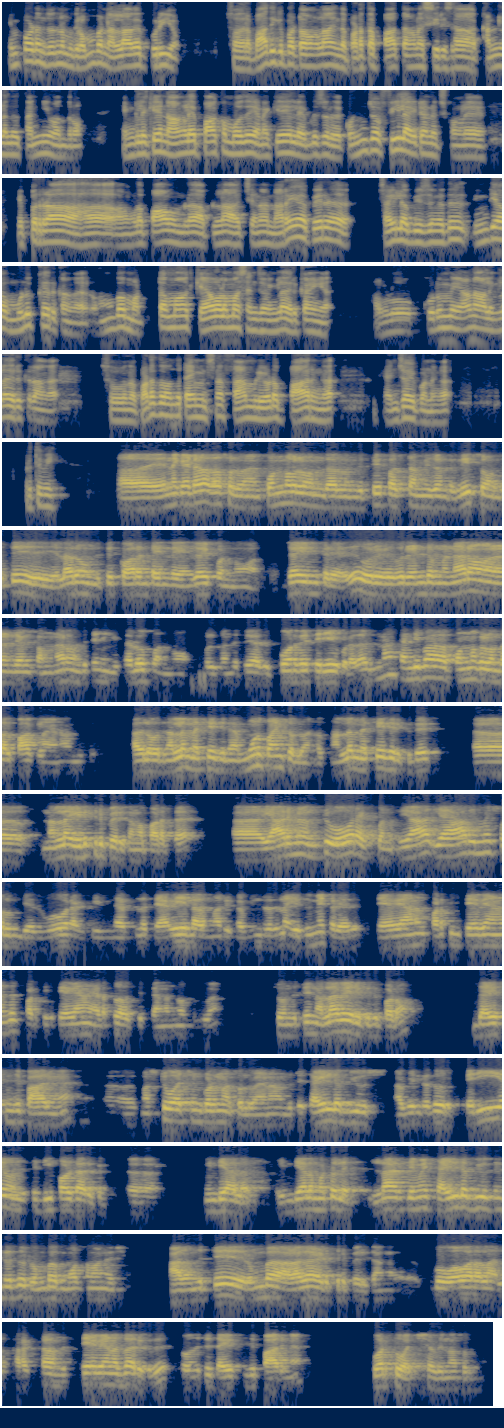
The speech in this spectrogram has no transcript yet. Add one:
இம்பார்ட்டன்ஸ் வந்து நமக்கு ரொம்ப நல்லாவே புரியும். ஸோ அதில் பாதிக்கப்பட்டவங்கலாம் இந்த படத்தை பார்த்தாங்கன்னா சீரியஸா கண்ணுல இருந்து தண்ணி வந்துடும் எங்களுக்கே நாங்களே பார்க்கும்போது எனக்கே இல்லை எப்படி சொல்றது கொஞ்சம் ஃபீல் ஆயிட்டேன்னு வச்சுக்கோங்களேன். எப்படா ஆஹா, அவங்கள பாவம்ல அப்படிலாம் ஆச்சு. ஏன்னா நிறைய பேர் சைல்டு அபியூஸுங்கிறது இந்தியா முழுக்க இருக்காங்க. ரொம்ப மட்டமா கேவலமா செஞ்சவங்களா இருக்காங்க. அவ்வளோ கொடுமையான ஆளுங்களா இருக்கிறாங்க. ஸோ இந்த படத்தை வந்து டைம் இருந்துச்சுன்னா ஃபேமிலியோட பாருங்க. என்ஜாய் பண்ணுங்க. பிருத்திவி. என்ன கேட்டாலும் அதான் சொல்லுவேன். பொன்மகள் வந்தால் வந்துட்டு ஃபர்ஸ்ட் அமேசான் ரிலீஸ் வந்துட்டு எல்லாரும் வந்துட்டு குவாரண்டைன்ல என்ஜாய் பண்ணும். என்ஜாய்னு கிடையாது. ஒரு ஒரு ரெண்டு மணி நேரம் ரெண்டு முக்கால் மணி நேரம் வந்துட்டு நீங்க செலவு பண்ணணும். உங்களுக்கு வந்துட்டு அது போறதே தெரியக்கூடாது. அப்படின்னா கண்டிப்பா பொன்மகள் வந்தால் பார்க்கலாம். ஏன்னா வந்துட்டு அதுல ஒரு நல்ல மெசேஜ் மூணு பாயிண்ட் சொல்லுவேன். நல்ல மெசேஜ் இருக்குது. நல்லா எடுத்துட்டு போயிருக்காங்க படத்தை. யாருமே வந்துட்டு ஓவர் ஆக்ட் பண்ண யார் யாருமே சொல்ல முடியாது. ஓவர் ஆக்ட் இந்த இடத்துல தேவையில்லாத மாதிரி இருக்கு. அப்படின்றதுலாம் எதுவுமே கிடையாது. தேவையான படத்துக்கு தேவையானது படத்துக்கு தேவையான இடத்துல வச்சிருக்காங்கன்னு தான் சொல்லுவேன். ஸோ வந்துட்டு நல்லாவே இருக்குது படம். தயவு செஞ்சு பாருங்க. மஸ்ட் வாட்ச்னு கூட நான் சொல்லுவேன். ஏன்னா வந்துட்டு சைல்டு அபியூஸ் அப்படின்றது ஒரு பெரிய வந்துட்டு டிஃபால்ட்டா இருக்கு. இந்தியாவில் இந்தியாவில் மட்டும் இல்லை எல்லா இடத்துலையுமே சைல்டு அபியூஸ்ன்றது ரொம்ப மோசமான விஷயம். அதை வந்துட்டு ரொம்ப அழகா எடுத்துட்டு போயிருக்காங்க. ரொம்ப ஓவராலாம் இல்லை. கரெக்டா வந்துட்டு தேவையானதா இருக்குது. ஸோ வந்துட்டு தயவு செஞ்சு பாருங்க. ஒர்த் வாட்ச் அப்படின்னு தான் சொல்லுவேன்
